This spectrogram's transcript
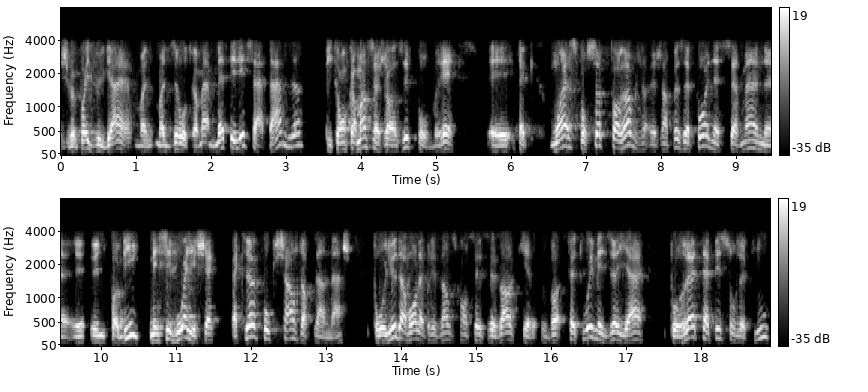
je veux pas être vulgaire, m'a le dire autrement, mettez-les sur la table, là, puis qu'on commence à jaser pour vrai. Euh, fait que moi, c'est pour ça que Forum, j'en- faisais pas nécessairement une, une phobie, mais c'est vous à l'échec. Fait que là, il faut qu'ils changent leur plan de match. Pour, au lieu d'avoir la présidence du Conseil du Trésor qui va fait tous les médias hier pour retaper sur le clou,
